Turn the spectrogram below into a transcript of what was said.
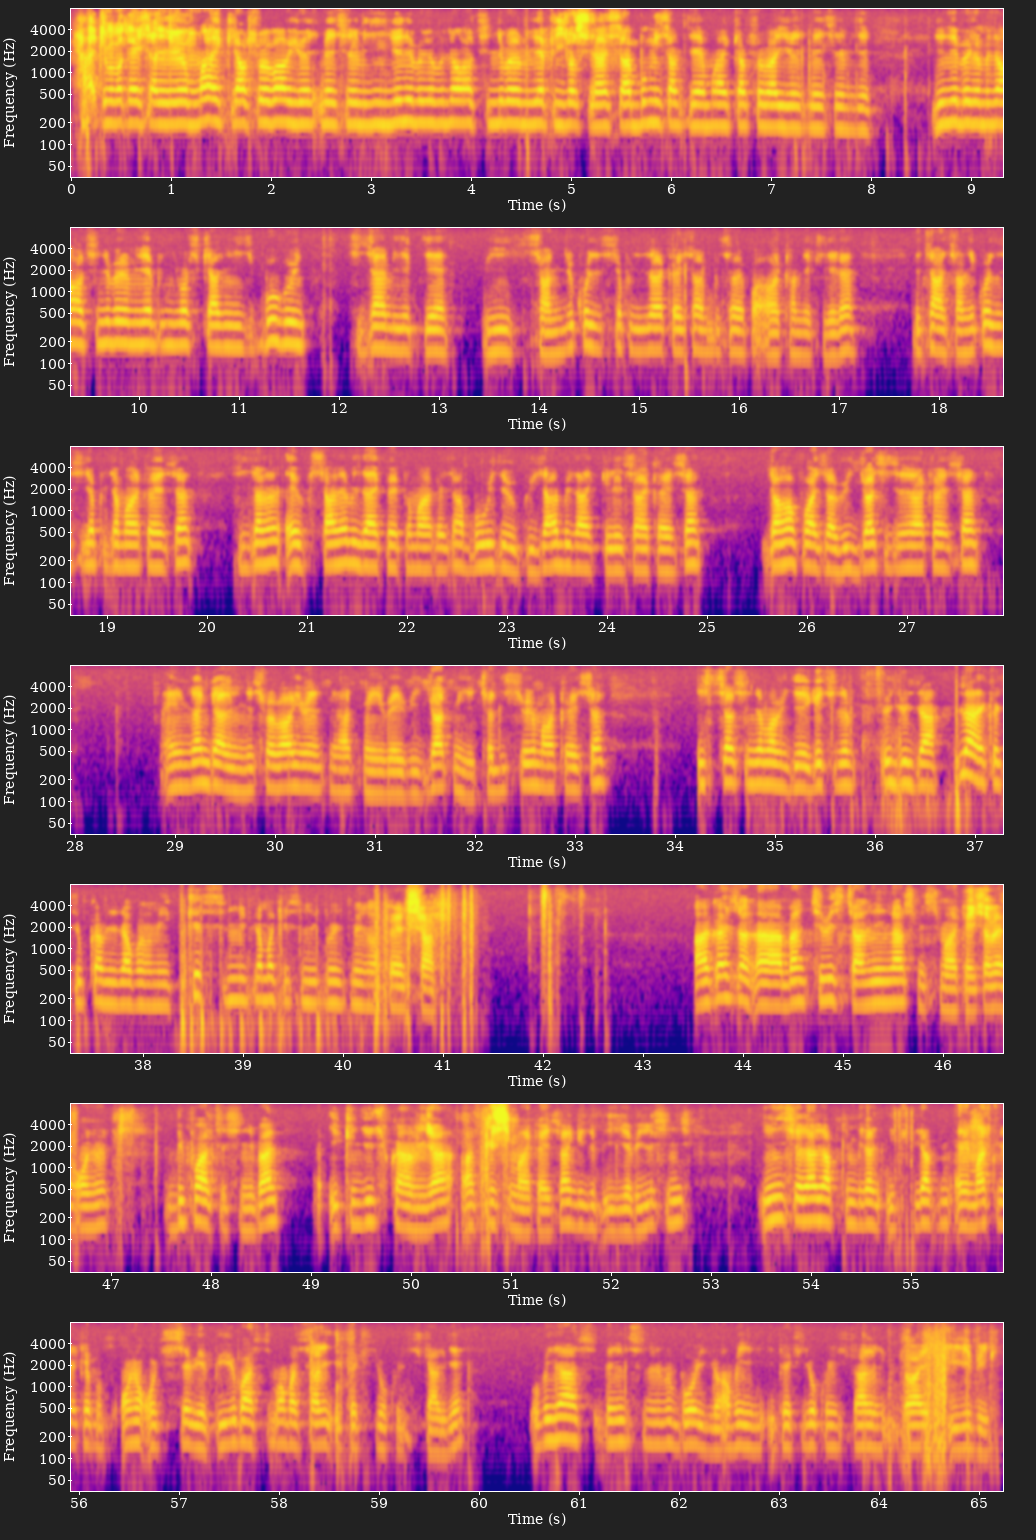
Herkese arkadaşlar Minecraft Survival yönetmenlerimizin yeni bölümünde aslında bölümünü yapacağız arkadaşlar. Bugün size Minecraft Survival yönetmenlerimizin yeni bölümünde aslında bölümünü yapacağız. Hoş geldiniz. Bugün sizlerle birlikte bir sandık odası yapacağız arkadaşlar. Bu tarafa arkamdakilere bir tane sandık odası yapacağım arkadaşlar. Sizlerden efsane bir like bekliyorum arkadaşlar. Bu video güzel bir like gelirse arkadaşlar. Daha fazla video çizeceğiz arkadaşlar. Elimden geldiğince survival yönetmeni atmayı ve video atmayı çalışıyorum arkadaşlar. İsterseniz ama videoya geçelim. Videoda like atıp kanalımıza abone olmayı kesinlikle ama kesinlikle unutmayın arkadaşlar. Arkadaşlar ben Twitch canlı yayın açmıştım arkadaşlar ve onun bir parçasını ben ikinci kanalımda atmışım arkadaşlar. Gidip izleyebilirsiniz. Yeni şeyler yaptım biraz XP yaptım elmas kürek yapıp ona 30 seviye büyü bastım ama sadece ipeksi 900 geldi. O biraz benim sınırımı boyuyor ama ipeksi 900 gayet iyi bir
